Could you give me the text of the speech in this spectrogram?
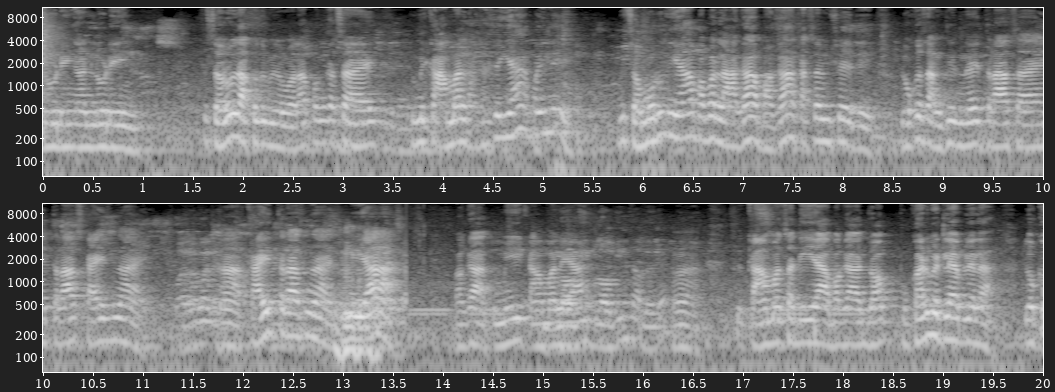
लोडिंग अनलोडिंग ते सर्व दाखवतो मी तुम्हाला. पण कसं आहे तुम्ही कामाला लागायचं या पहिले. तुम्ही समोरून या बाबा लागा बघा कसा विषय आहे ते. लोक सांगतील नाही त्रास आहे त्रास काहीच नाही. हां काहीच त्रास नाही. तुम्ही या. बघा तुम्ही कामाला या. हां कामासाठी या. बघा जॉब फुकाट भेटले आपल्याला. लोक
